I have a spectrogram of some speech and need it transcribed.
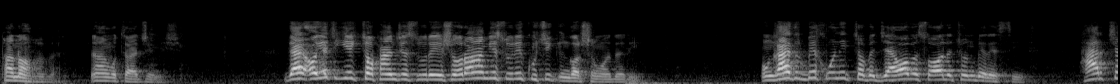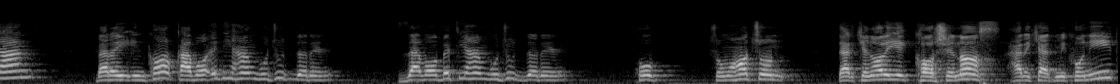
پناه ببرید. نه متوجه میشید در آیت یک تا پنج سوره شورا هم یه سوره کوچیک انگار شما داری. اونقدر بخونید تا به جواب سوالتون برسید. هرچند برای این کار قواعدی هم وجود داره ضوابطی هم وجود داره. خب شماها چون در کنار یک کارشناس حرکت می‌کنید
